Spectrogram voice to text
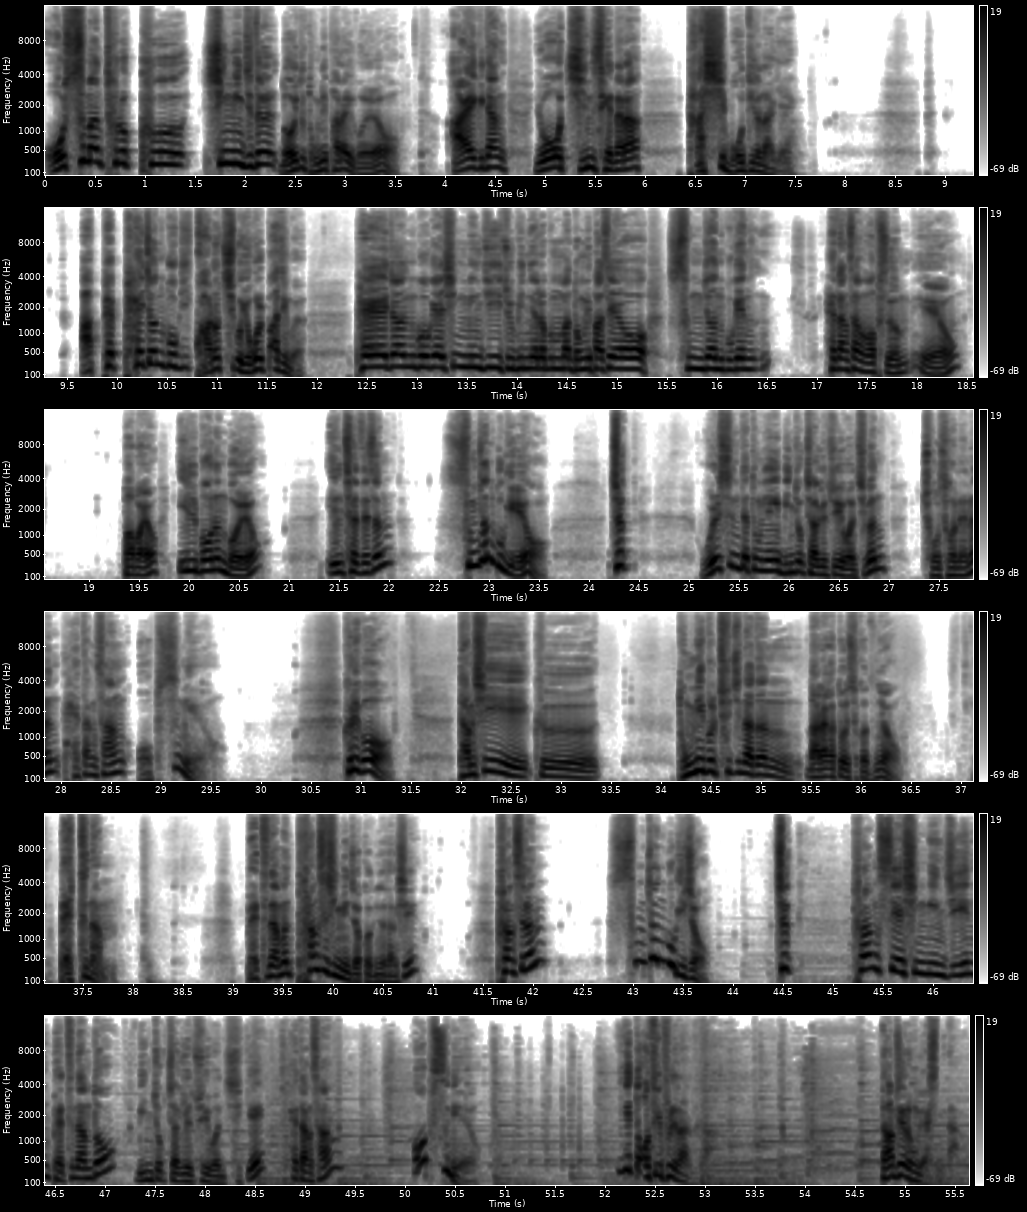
오스만 투르크 식민지들 너희들 독립하라 이거예요. 아예 그냥 요 진 세 나라 다시 못 일어나게. 앞에 패전국이 괄호치고 요걸 빠진 거예요. 패전국의 식민지 주민 여러분만 독립하세요. 승전국엔 해당 사항 없음이에요. 봐봐요. 일본은 뭐예요? 1차 대전 승전국이에요. 즉 윌슨 대통령의 민족 자결주의 원칙은 조선에는 해당 사항 없음이에요. 그리고 당시 그 독립을 추진하던 나라가 또 있었거든요. 베트남. 베트남은 프랑스 식민지였거든요, 당시. 프랑스는 승전국이죠. 즉, 프랑스의 식민지인 베트남도 민족 자결주의 원칙에 해당 사항 없음이에요. 이게 또 어떻게 풀려나갈까? 다음 시간에 공개하겠습니다.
